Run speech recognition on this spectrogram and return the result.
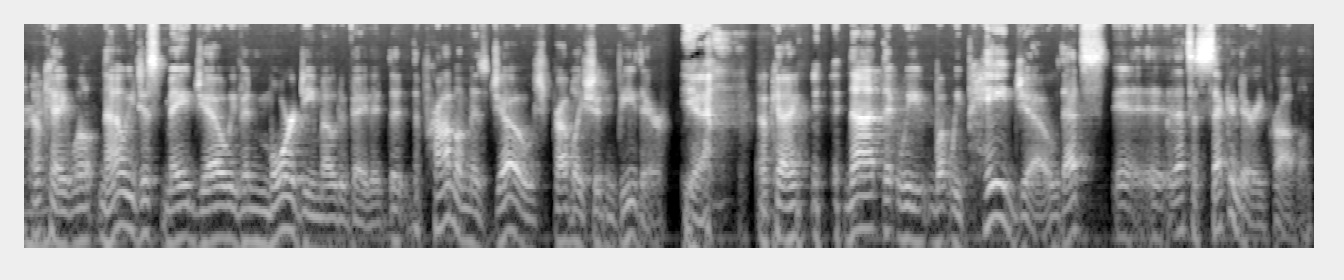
Right. Okay, well now we just made Joe even more demotivated. The the problem is Joe probably shouldn't be there. Yeah, Okay, not that we what we paid Joe. That's uh, that's a secondary problem.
